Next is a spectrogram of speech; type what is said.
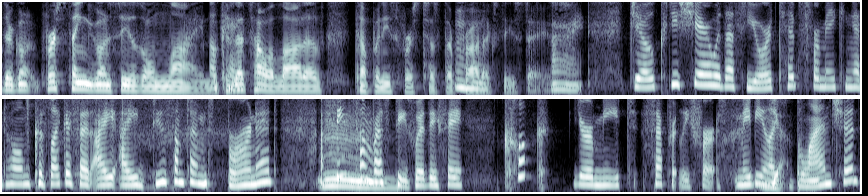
they're going first thing you're going to see is online because Okay. Mm-hmm. that's how a lot of companies first test their products these days. All right, Joe, could you share with us your tips for making it home? Because, like I said, I I do sometimes burn it. I've seen Mm. some recipes where they say cook your meat separately first. Maybe like Yeah. blanch it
